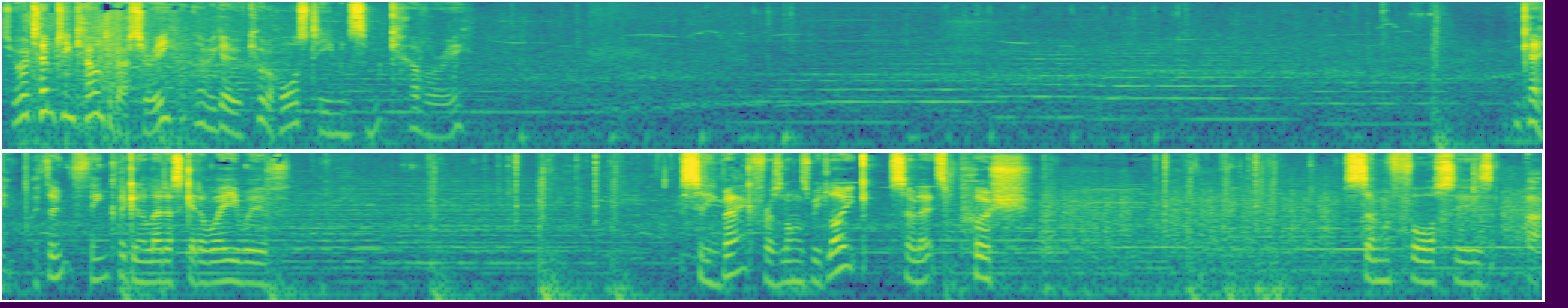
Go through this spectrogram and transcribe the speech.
So we're attempting counter battery. There we go, killed a horse team and some cavalry. Okay, I don't think they're going to let us get away with sitting back for as long as we'd like, so let's push some forces up.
